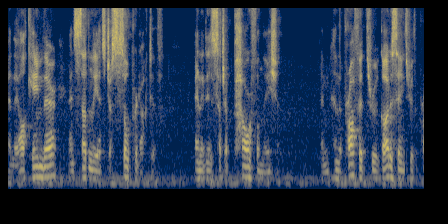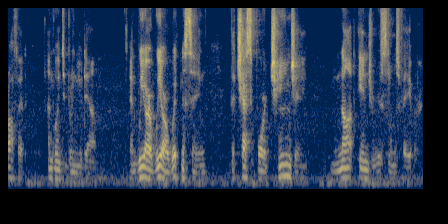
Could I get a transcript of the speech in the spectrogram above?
and they all came there, and suddenly it's just so productive, and it is such a powerful nation. And and the prophet through God is saying through the prophet, I'm going to bring you down, and we are we are witnessing the chessboard changing, not in Jerusalem's favor,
